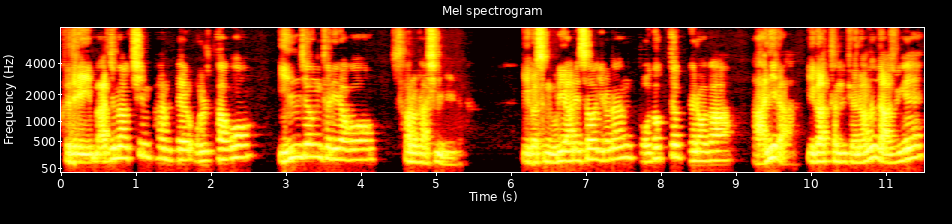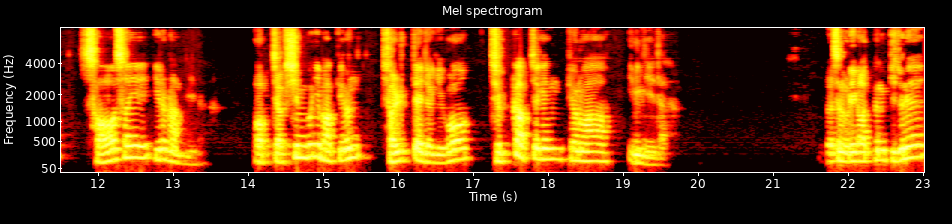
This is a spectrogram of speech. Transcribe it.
그들이 마지막 심판 때 옳다고 인정되리라고 선언하십니다. 이것은 우리 안에서 일어난 도덕적 변화가 아니라 이 같은 변화는 나중에 서서히 일어납니다. 법적 신분이 바뀌는 절대적이고 즉각적인 변화입니다. 이것은 우리가 어떤 기준에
